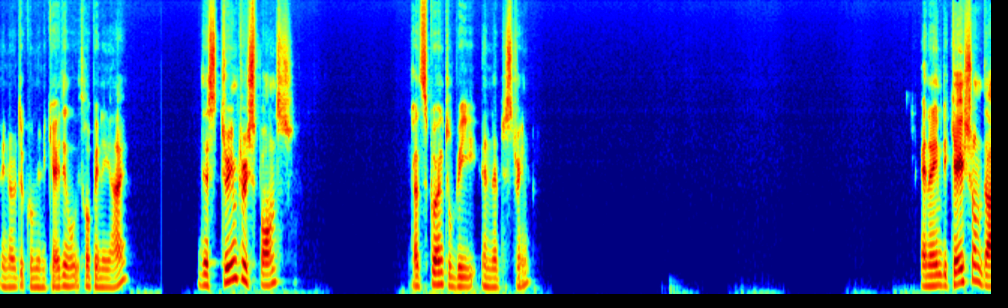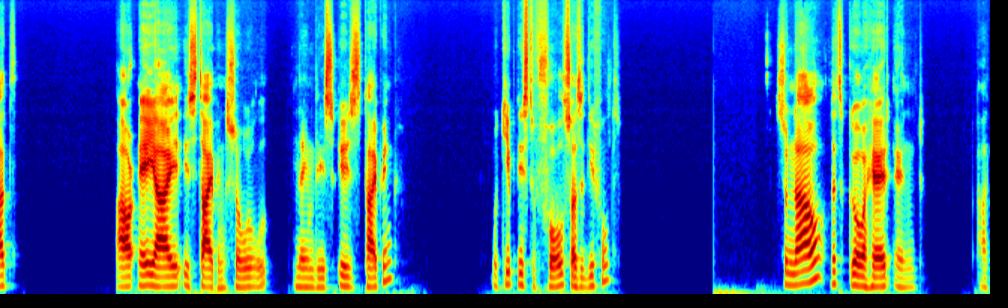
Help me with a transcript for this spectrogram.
in order to communicate with OpenAI. The streamed response, that's going to be an empty string. And an indication that our AI is typing. So we'll name this is typing. We keep this to false as a default. So now let's go ahead and add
